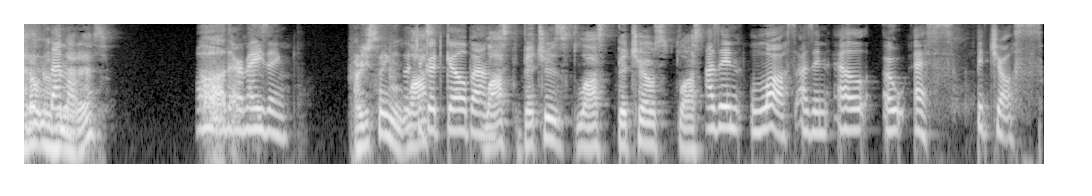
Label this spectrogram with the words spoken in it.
I don't know who them that up. is. Oh, they're amazing. Are you saying Such lost, a good girl band. lost bitches, lost bitchos, lost? As in Los, as in L O S. Bichos.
